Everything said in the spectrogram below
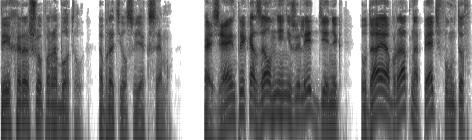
«Ты хорошо поработал», обратился я к Сэму. Хозяин приказал мне не жалеть денег, туда и обратно пять фунтов.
